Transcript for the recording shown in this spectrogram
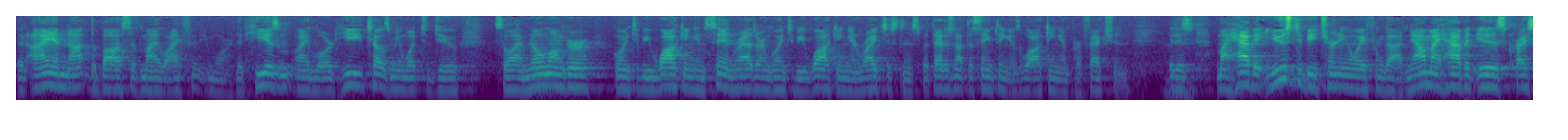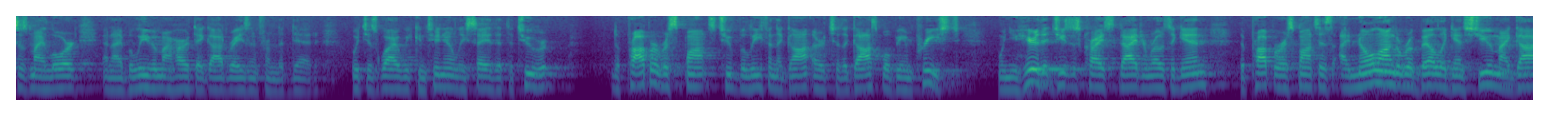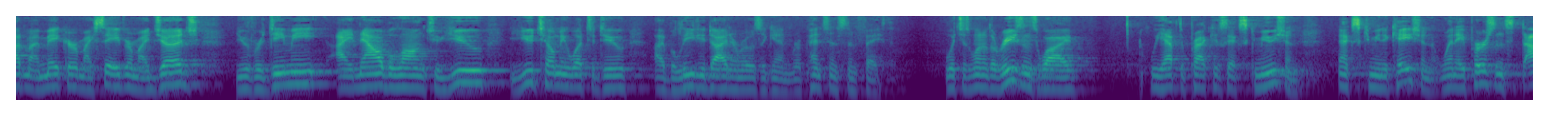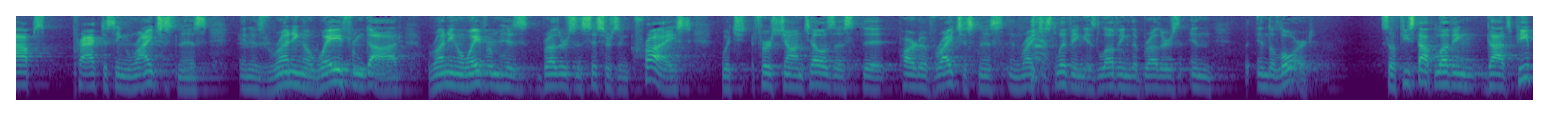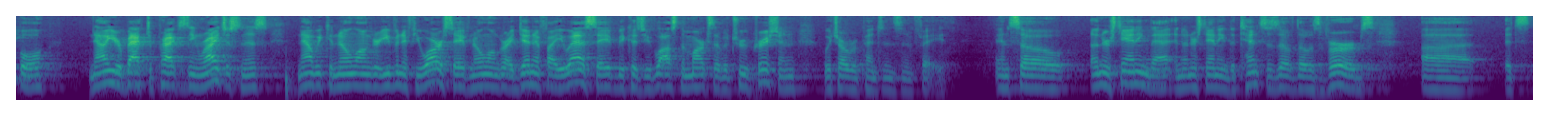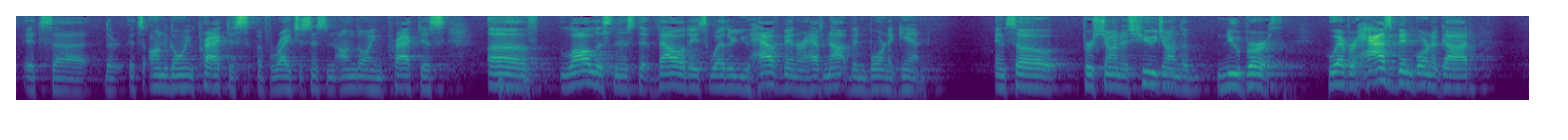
that I am not the boss of my life anymore, that He is my Lord. He tells me what to do. So I'm no longer going to be walking in sin, rather, I'm going to be walking in righteousness. But that is not the same thing as walking in perfection. It is my habit used to be turning away from God. Now my habit is Christ is my Lord, and I believe in my heart that God raised him from the dead, which is why we continually say that the two the proper response to belief in the or to the gospel being preached when you hear that Jesus Christ died and rose again, the proper response is I no longer rebel against you, my God, my Maker, my Savior, my Judge. You've redeemed me. I now belong to you. You tell me what to do. I believe you died and rose again. Repentance and faith, which is one of the reasons why we have to practice excommunication. Excommunication. When a person stops practicing righteousness and is running away from God, running away from his brothers and sisters in Christ, which First John tells us that part of righteousness and righteous living is loving the brothers in, in the Lord. So if you stop loving God's people, now you're back to practicing righteousness. Now we can no longer, even if you are saved, no longer identify you as saved because you've lost the marks of a true Christian, which are repentance and faith. And so understanding that and understanding the tenses of those verbs uh, it's, it's, uh, it's ongoing practice of righteousness and ongoing practice of lawlessness that validates whether you have been or have not been born again. And so, First John is huge on the new birth. Whoever has been born of God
